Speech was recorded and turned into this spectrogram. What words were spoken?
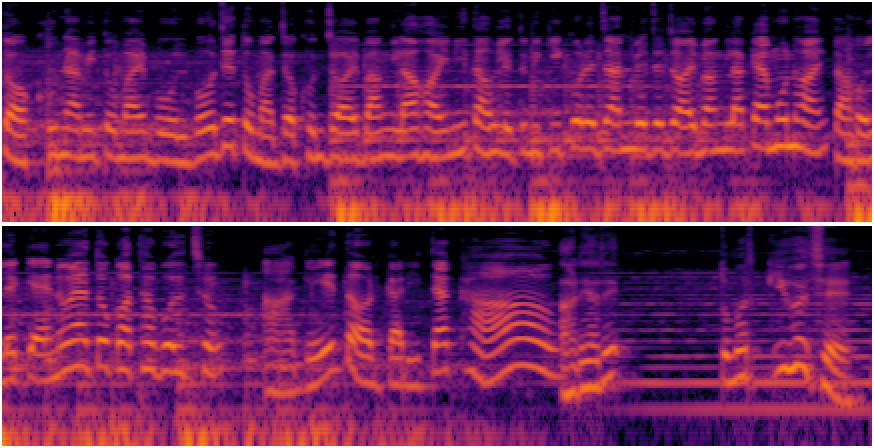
তখন আমি তোমায় বলব যে, তোমার যখন জয় বাংলা হয়নি, তাহলে তুমি কি করে জানবে যে, জয় বাংলা কেমন হয়? তাহলে কেন এত কথা বলছো? আগে তরকারিটা খাও। আরে আরে, তোমার কি হয়েছে?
